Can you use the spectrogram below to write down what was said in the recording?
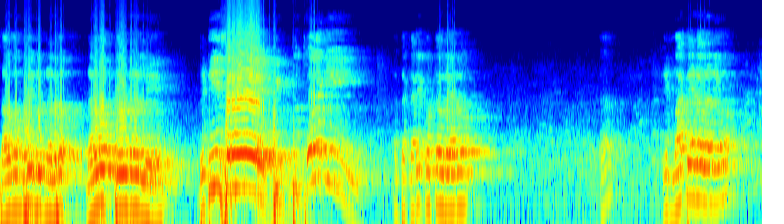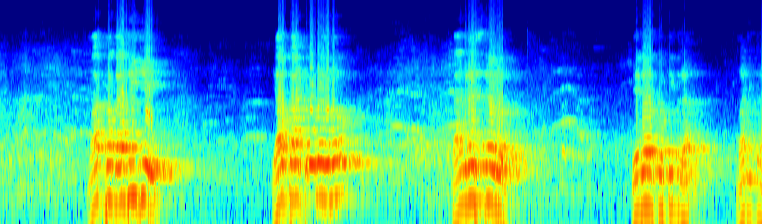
ಸಾವಿರದ ಒಂಬೈನೂರ ನಲವತ್ ನಲವತ್ತೇಳರಲ್ಲಿ ಬ್ರಿಟಿಷರೇ ಅಂತ ಕರೆ ಕೊಟ್ಟವ್ರು ಯಾರು? ಇದು ಮಾತಾಡಲ್ಲ ನೀವು? ಮಹಾತ್ಮ ಗಾಂಧೀಜಿ, ಯಾವ ಪಾರ್ಟಿಯವರು ಕಾಂಗ್ರೆಸ್ನವರು. ಬೇರೆಯವ್ರು ಕೊಟ್ಟಿದ್ರ? ಮಾಡಿದ್ರ?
